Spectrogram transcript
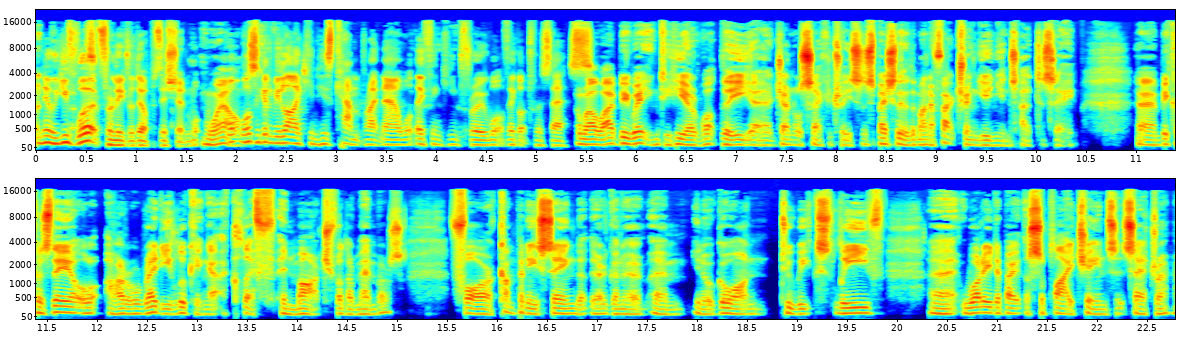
But Neil, you've worked for a leader of the opposition. Well, what's it going to be like in his camp right now? What are they thinking through? What have they got to assess? Well, I'd be waiting to hear what the uh, general secretaries, especially the manufacturing unions, had to say, um, because they are already looking at a cliff in March for their members, for companies saying that they're going to, um, you know, go on two weeks leave, uh, worried about the supply chains, etc.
